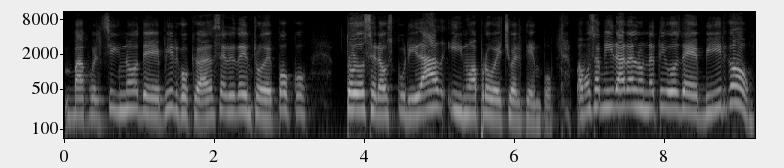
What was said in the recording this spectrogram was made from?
bajo el signo de Virgo, que va a ser dentro de poco, todo será oscuridad y no aprovecho el tiempo. Vamos a mirar a los nativos de Virgo.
